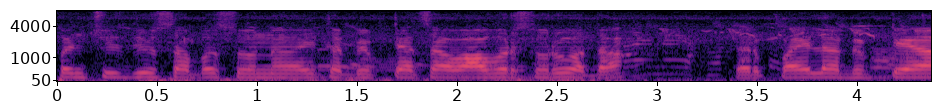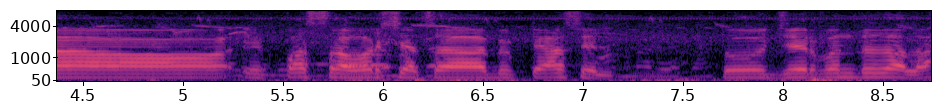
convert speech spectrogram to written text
पंचवीस दिवसापासून इथं बिबट्याचा वावर सुरू होता. तर पहिला बिबट्या एक पाच सहा वर्षाचा बिबट्या असेल तो जेरबंद झाला.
